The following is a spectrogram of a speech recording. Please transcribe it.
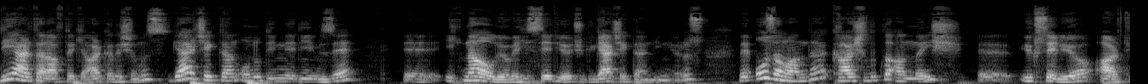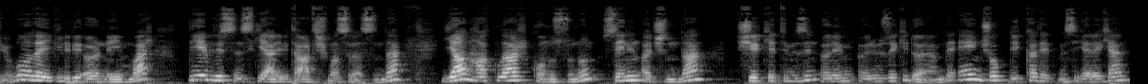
diğer taraftaki arkadaşımız gerçekten onu dinlediğimize e, ikna oluyor ve hissediyor çünkü gerçekten dinliyoruz ve o zaman da karşılıklı anlayış e, yükseliyor, artıyor. Buna da ilgili bir örneğim var. Diyebilirsiniz ki yani bir tartışma sırasında yan haklar konusunun senin açından şirketimizin önem, önümüzdeki dönemde en çok dikkat etmesi gereken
